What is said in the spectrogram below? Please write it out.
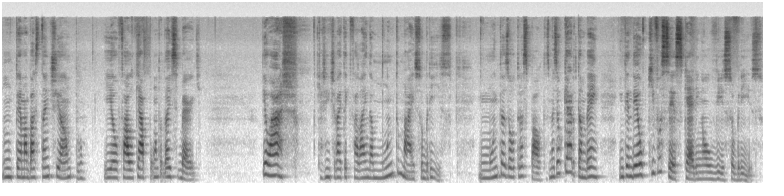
um tema bastante amplo e eu falo que é a ponta do iceberg. Eu acho que a gente vai ter que falar ainda muito mais sobre isso em muitas outras pautas, mas eu quero também entender o que vocês querem ouvir sobre isso.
